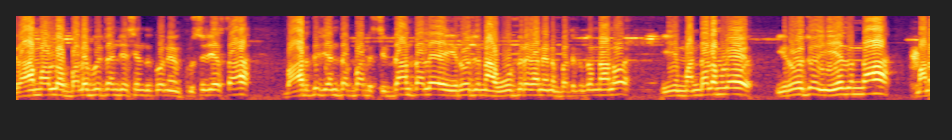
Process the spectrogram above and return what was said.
గ్రామాల్లో బలోపేతం చేసేందుకు నేను కృషి చేస్తా. భారతీయ జనతా పార్టీ సిద్ధాంతాలే ఈరోజు నా ఊపిరిగా నేను బతుకుతున్నాను. ఈ మండలంలో ఈరోజు ఏదున్నా మన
